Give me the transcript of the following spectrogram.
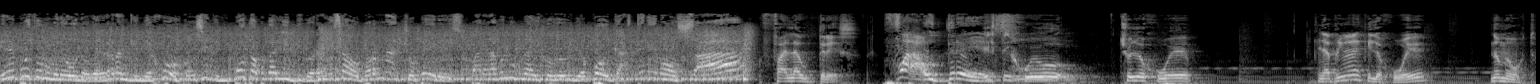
En el puesto número uno del ranking de juegos con setting post-apocalíptico realizado por Nacho Pérez para la columna de Hijos de Video Podcast tenemos a Fallout 3. Fallout 3. Este juego yo lo jugué. La primera vez que lo jugué, no me gustó.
